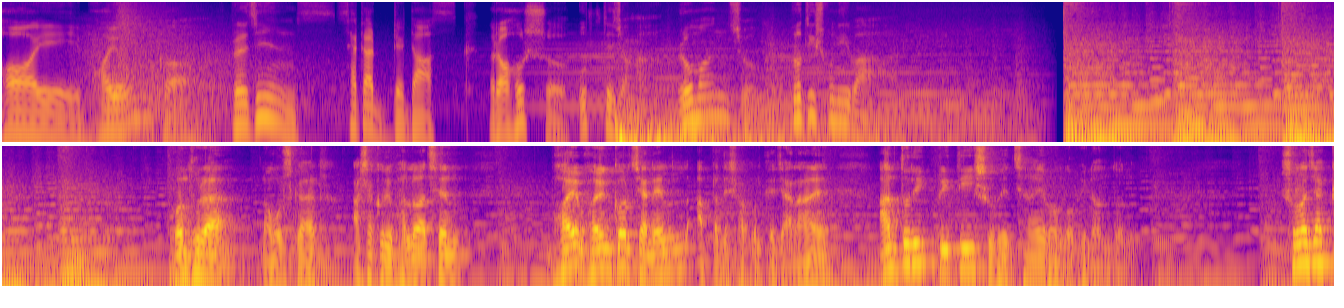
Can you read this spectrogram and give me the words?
ভয়ে ভয়ঙ্কর। প্রেজেন্স, স্যাটারডে ডাস্ক, রহস্য, উত্তেজনা, রোমাঞ্চ প্রতি শনিবার। বন্ধুরা, নমস্কার। আশা করি ভালো আছেন। ভয়ে ভয়ঙ্কর চ্যানেল আপনাদের সকলকে জানায় আন্তরিক প্রীতি, শুভেচ্ছা এবং অভিনন্দন। শোনা যাক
